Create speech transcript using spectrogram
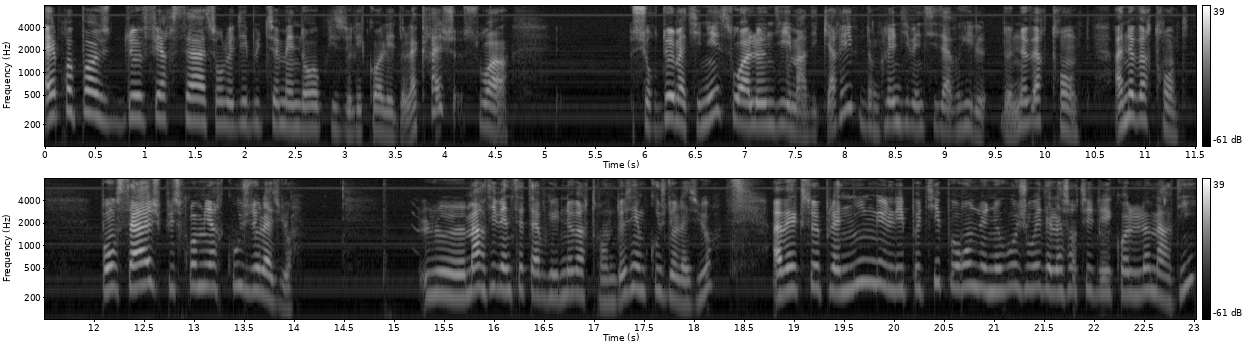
elle propose de faire ça sur le début de semaine de reprise de l'école et de la crèche, soit sur deux matinées, soit lundi et mardi qui arrivent. Donc, lundi 26 avril de 9h30 à 9h30, ponçage plus première couche de l'azur le mardi 27 avril, 9h30, deuxième couche de l'Azur. Avec ce planning, les petits pourront de nouveau jouer dès la sortie de l'école le mardi,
